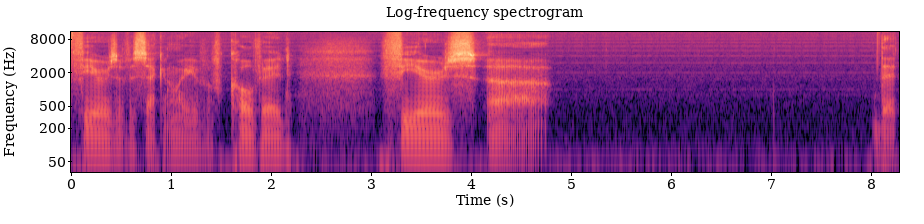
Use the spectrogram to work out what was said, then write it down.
fears of a second wave of covid fears uh, that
